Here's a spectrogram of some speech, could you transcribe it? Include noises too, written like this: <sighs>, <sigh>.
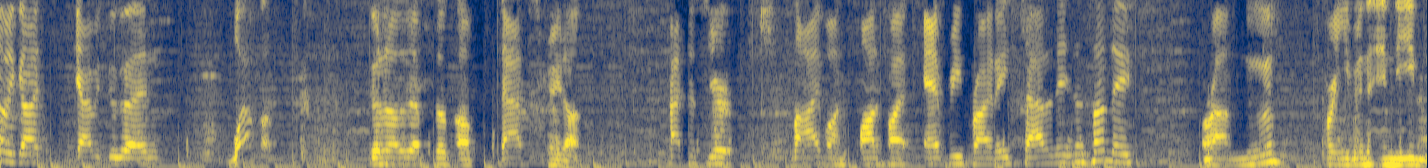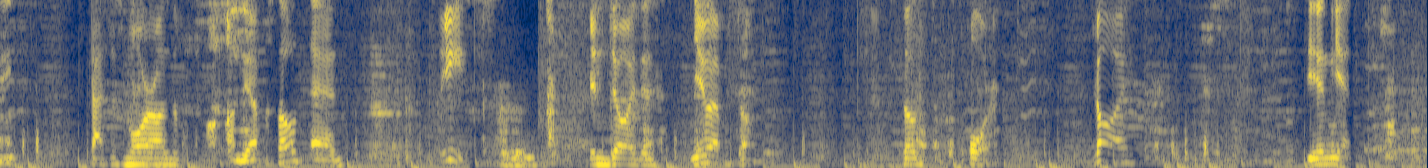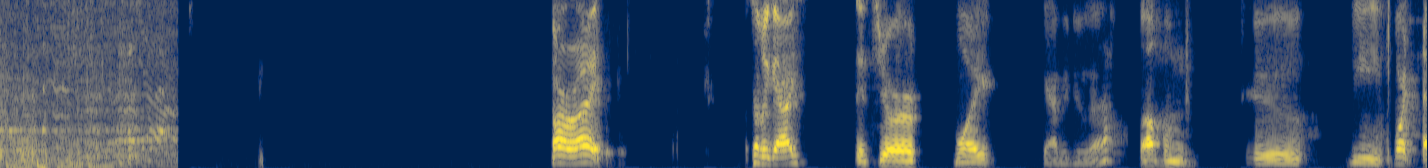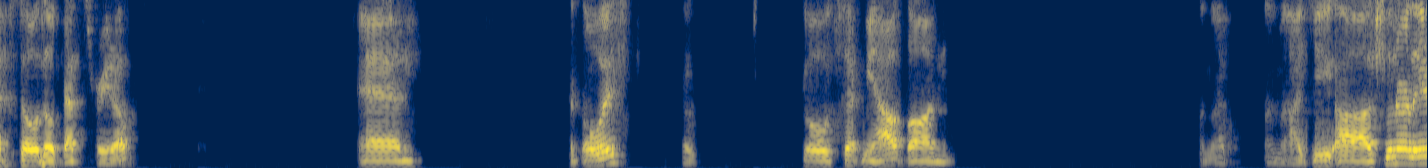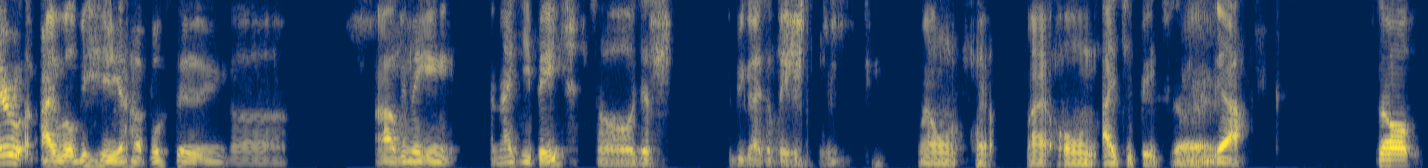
up, you guys? This is Gabby Duga, and welcome to another episode of That Straight Up. Us here live on Spotify every Friday, Saturdays, and Sundays around noon or even in the evening. Us more on the on the episode, and please enjoy this new episode, episode four. Enjoy. We'll see you in the end. All right. What's up, you guys? It's your boy, Gabby Duga. Welcome to the fourth episode of That Straight Up. And as always, go check me out on on my on my IG. Uh, sooner or later, I will be <laughs> uh, posting. Uh, I'll be making an IG page, so just you guys updated. My own, my own IG page. So yeah. So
